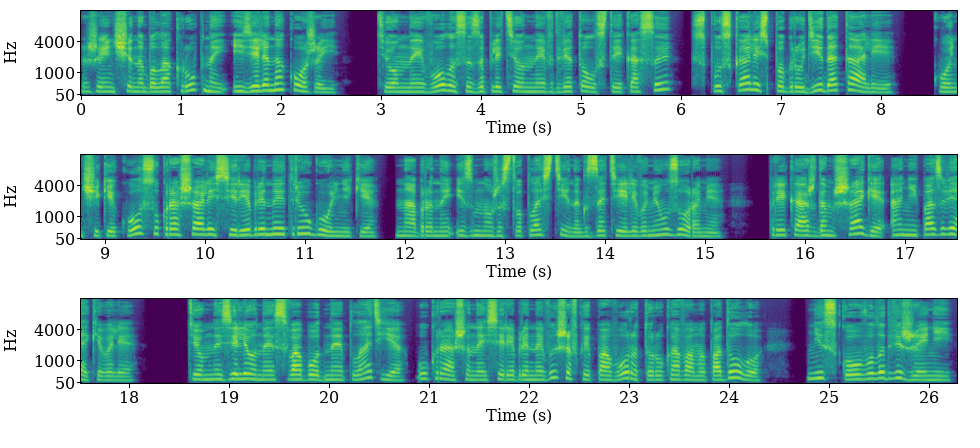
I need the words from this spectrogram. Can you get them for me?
Женщина была крупной и зеленокожей. Темные волосы, заплетенные в две толстые косы, спускались по груди до талии, Кончики кос украшали серебряные треугольники, набранные из множества пластинок с затейливыми узорами. При каждом шаге они позвякивали. Темно-зеленое свободное платье, украшенное серебряной вышивкой по вороту, рукавам и подолу, не сковывало движений.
